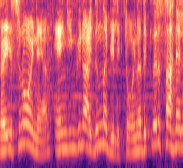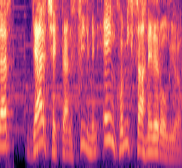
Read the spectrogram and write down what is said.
Dayısını oynayan Engin Günaydın'la birlikte oynadıkları sahneler gerçekten filmin en komik sahneleri oluyor.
